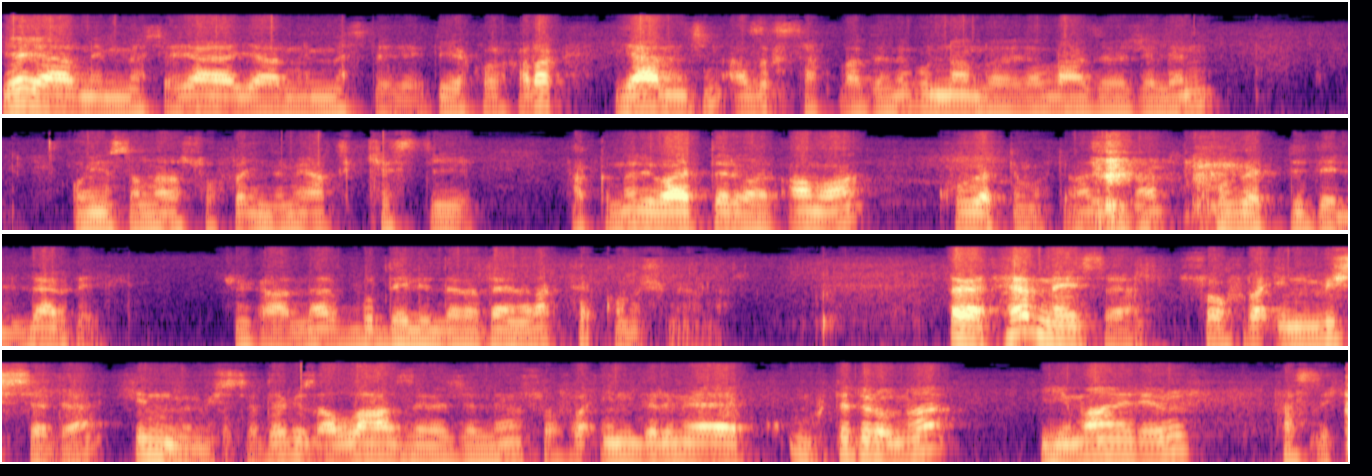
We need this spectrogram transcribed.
ya yarın inmezse ya yarın inmezse diye korkarak yarın için azık sakladığını bundan dolayı Allah Azze ve Celle'nin o insanlara sofra indirmeyi artık kestiği hakkında rivayetleri var ama kuvvetli muhtemel bunlar kuvvetli deliller değil. Çünkü alimler bu delillere dayanarak pek konuşmuyorlar. Evet her neyse sofra inmişse de inmemişse de biz Allah Azze ve Celle'nin sofra indirmeye muhtedir olduğuna iman ediyoruz, tasdik.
